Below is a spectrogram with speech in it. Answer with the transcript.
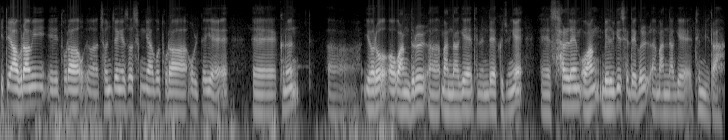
이때 아브라함이 에, 돌아 어, 전쟁에서 승리하고 돌아올 때에 에, 그는 어, 여러 어, 왕들을 어, 만나게 되는데 그 중에 에, 살렘 왕 멜기세덱을 어, 만나게 됩니다.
